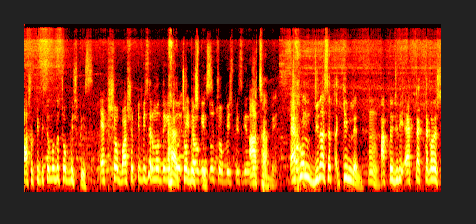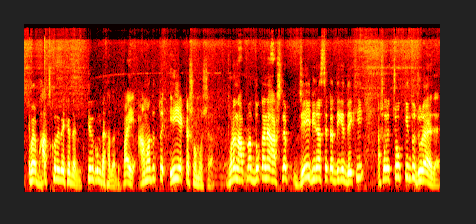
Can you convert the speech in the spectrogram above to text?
বাষট্টি পিসের মধ্যে চব্বিশ পিস। একশো বাষট্টি পিসের মধ্যে হ্যাঁ, কিন্তু 24 এটাও কিন্তু চব্বিশ পিস কিন্তু আচ্ছা। এখন ডিনার সেটটা কিনলেন। আপনি যদি একটা একটা করে এবার ভাঁজ করে রেখে দেন কীরকম দেখা যাবে? ভাই আমাদের তো এই একটা সমস্যা। ধরেন আপনার দোকানে আসলে যেই ডিনার সেটার দিকে দেখি আসলে চোখ কিন্তু জুড়ায় যায়।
